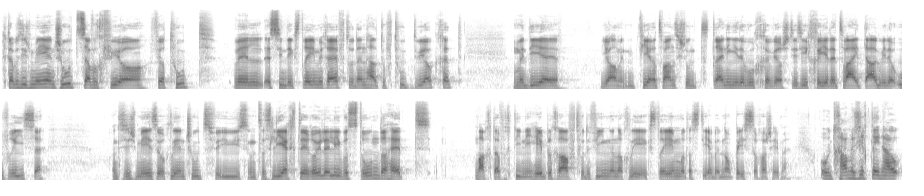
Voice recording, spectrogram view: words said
ich glaube, es ist mehr ein Schutz einfach für, für die Haut weil es sind extreme Kräfte, die dann halt auf die Haut wirken. Und wenn die, ja, mit 24 Stunden Training in der Woche wirst du die sicher jeden zwei Tage wieder aufreißen. Und es ist mehr so ein, ein Schutz für uns. Und das leichte Röllchen, das es drunter hat, macht einfach deine Hebelkraft der Finger noch ein bisschen extremer, dass du die eben noch besser kannst heben Und kann man sich dann auch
